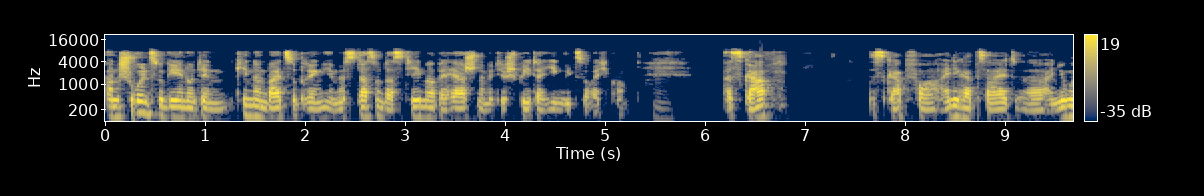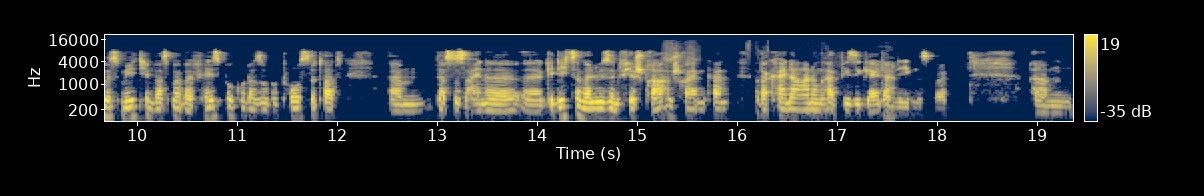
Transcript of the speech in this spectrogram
an Schulen zu gehen und den Kindern beizubringen, ihr müsst das und das Thema beherrschen, damit ihr später irgendwie zurechtkommt. Mhm. Es gab es gab vor einiger Zeit äh, ein junges Mädchen, was mal bei Facebook oder so gepostet hat, ähm, dass es eine äh, Gedichtsanalyse in vier Sprachen schreiben kann, aber keine Ahnung hat, wie sie Geld anlegen soll. Ähm,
